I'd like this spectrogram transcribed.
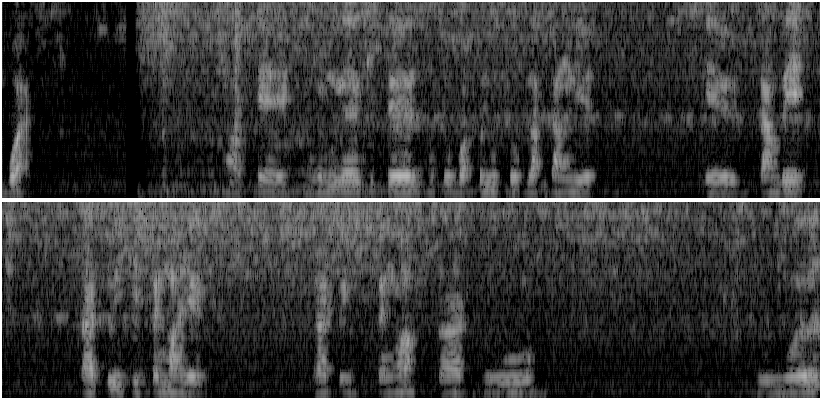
buat. Okey Mula-mula kita untuk buat penutup belakang dia Okey Kita ambil 1 inci setengah je. Satu inci setengah satu dua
